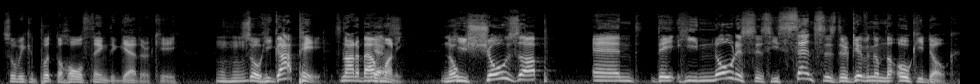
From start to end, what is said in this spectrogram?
so we can put the whole thing together. Key. Mm-hmm. So he got paid. It's not about Yes. money. Nope. He shows up and they he notices, he senses they're giving him the okey doke.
